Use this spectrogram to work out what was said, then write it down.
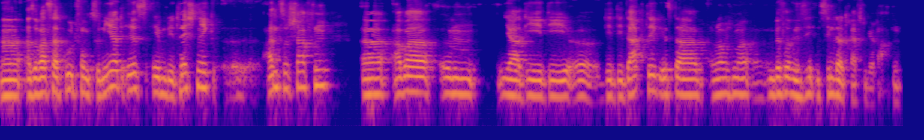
Äh, also was hat gut funktioniert, ist eben die Technik äh, anzuschaffen, äh, aber ähm, ja, die, die, äh, die Didaktik ist da, glaube ich mal, ein bisschen ins Hintertreffen geraten.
